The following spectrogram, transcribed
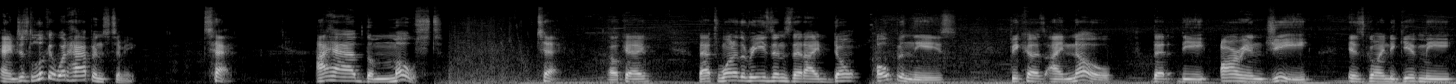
And just look at what happens to me. Tech. I have the most tech, okay? That's one of the reasons that I don't open these because I know that the RNG is going to give me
